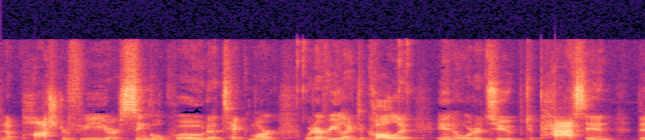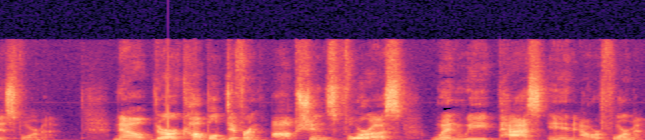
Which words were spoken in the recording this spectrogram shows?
an apostrophe or a single quote, a tick mark, whatever you like to call it, in order to, to pass in this format. Now, there are a couple different options for us when we pass in our format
